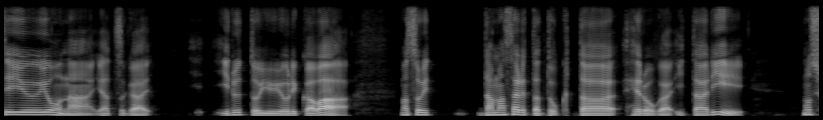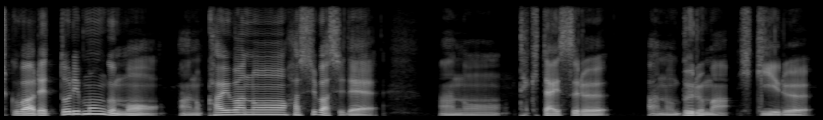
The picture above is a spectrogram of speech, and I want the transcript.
ていうようなやつがいるというよりかは、まあそうい騙されたドクターヘロがいたり、もしくはレッドリボン軍も、あの、会話の端々で、あの、敵対する、あの、ブルマ率いる、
